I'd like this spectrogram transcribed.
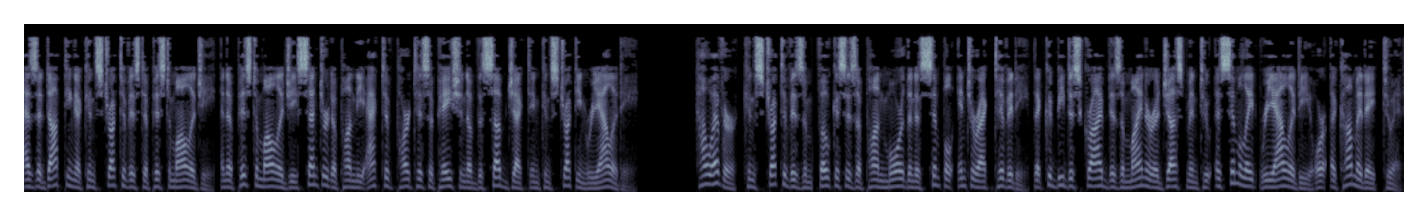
as adopting a constructivist epistemology, an epistemology centered upon the active participation of the subject in constructing reality. However, constructivism focuses upon more than a simple interactivity that could be described as a minor adjustment to assimilate reality or accommodate to it.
